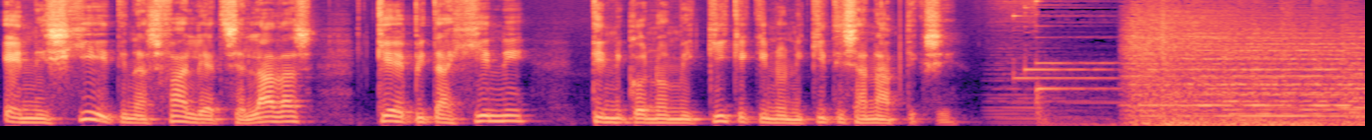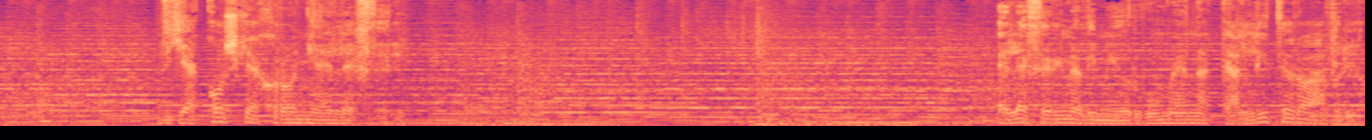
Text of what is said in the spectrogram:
ενισχύει την ασφάλεια της Ελλάδας και επιταχύνει την οικονομική και κοινωνική της ανάπτυξη. 200 χρόνια ελεύθερη. Ελεύθερη να δημιουργούμε ένα καλύτερο αύριο.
